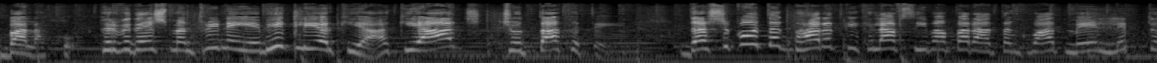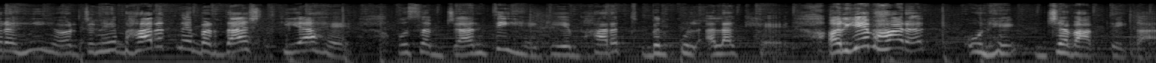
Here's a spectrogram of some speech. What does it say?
बालाकोट। फिर विदेश मंत्री ने यह भी क्लियर किया कि आज जो ताकतें दशकों तक भारत के खिलाफ सीमा पर आतंकवाद में लिप्त रही है और जिन्हें भारत ने बर्दाश्त किया है, वो सब जानती हैं कि ये भारत बिल्कुल अलग है और ये भारत उन्हें जवाब देगा।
